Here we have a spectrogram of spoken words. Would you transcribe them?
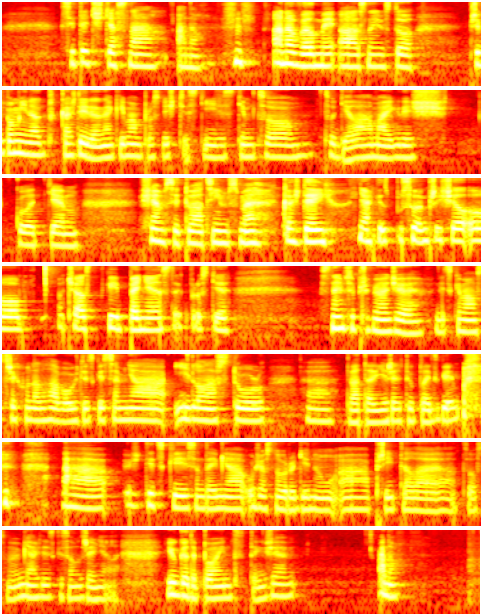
Jsi teď šťastná? Ano. ano, velmi a snažím se to připomínat každý den, jaký mám prostě štěstí, že s tím, co, co dělám a i když kvůli těm všem situacím jsme každý nějakým způsobem přišel o, o částky peněz, tak prostě Snažím si připomínat, že vždycky mám střechu nad hlavou, vždycky jsem měla jídlo na stůl, eh, dva talíře, two plates game. a vždycky jsem tady měla úžasnou rodinu a přítele a to jsem měla vždycky samozřejmě, ale you got the point, takže ano,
